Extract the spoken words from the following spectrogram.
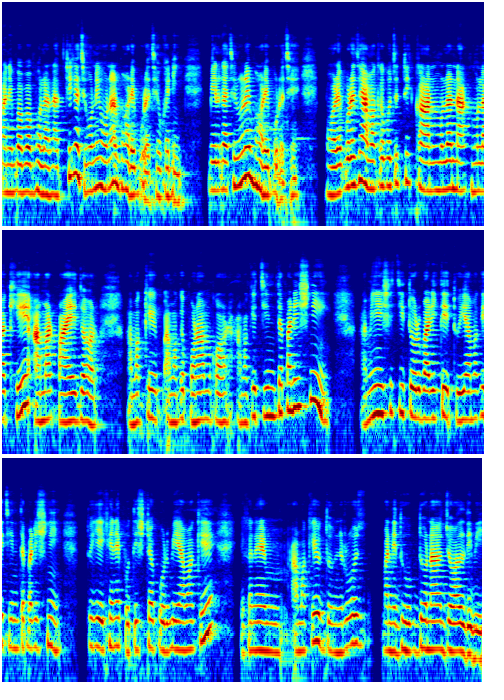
মানে বাবা ভোলানাথ, ঠিক আছে? উনি ওনার ভরে পড়েছে ওখানেই। বেলগাছের ওখানে ভরে পড়েছে। ভরে পড়েছে, আমাকে বলছে, তুই কানমোলা নাকমোলা খেয়ে আমার পায়ে জ্বর আমাকে আমাকে প্রণাম কর। আমাকে চিনতে পারিস নি আমি এসেছি তোর বাড়িতে। তুই আমাকে চিনতে পারিস নি তুই এখানে প্রতিষ্ঠা করবি আমাকে। এখানে আমাকে রোজ মানে ধূপ ধুনা জল দিবি।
